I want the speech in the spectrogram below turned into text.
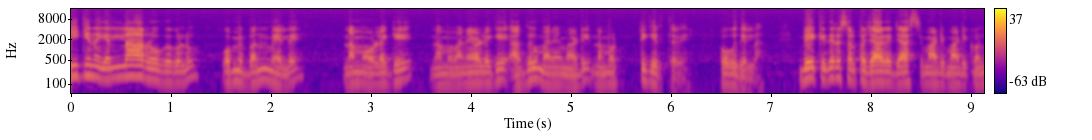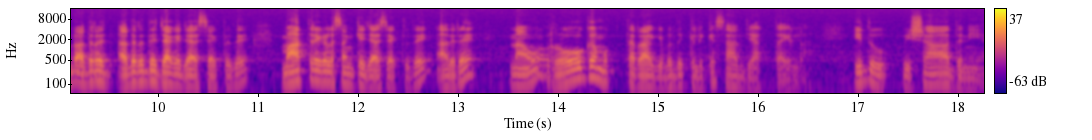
ಈಗಿನ ಎಲ್ಲ ರೋಗಗಳು ಒಮ್ಮೆ ಬಂದ ಮೇಲೆ ನಮ್ಮ ಒಳಗೆ, ನಮ್ಮ ಮನೆಯೊಳಗೆ ಅದು ಮನೆ ಮಾಡಿ ನಮ್ಮೊಟ್ಟಿಗೆ ಇರ್ತವೆ ಹೋಗುವುದಿಲ್ಲ ಬೇಕಿದ್ದರೆ ಸ್ವಲ್ಪ ಜಾಗ ಜಾಸ್ತಿ ಮಾಡಿ, ಮಾಡಿಕೊಂಡು ಅದರ, ಅದರದ್ದೇ ಜಾಗ ಜಾಸ್ತಿ ಆಗ್ತದೆ, ಮಾತ್ರೆಗಳ ಸಂಖ್ಯೆ ಜಾಸ್ತಿ ಆಗ್ತದೆ, ಆದರೆ ನಾವು ರೋಗಮುಕ್ತರಾಗಿ ಬದುಕಲಿಕ್ಕೆ ಸಾಧ್ಯ ಆಗ್ತಾ ಇಲ್ಲ. ಇದು ವಿಷಾದನೀಯ.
